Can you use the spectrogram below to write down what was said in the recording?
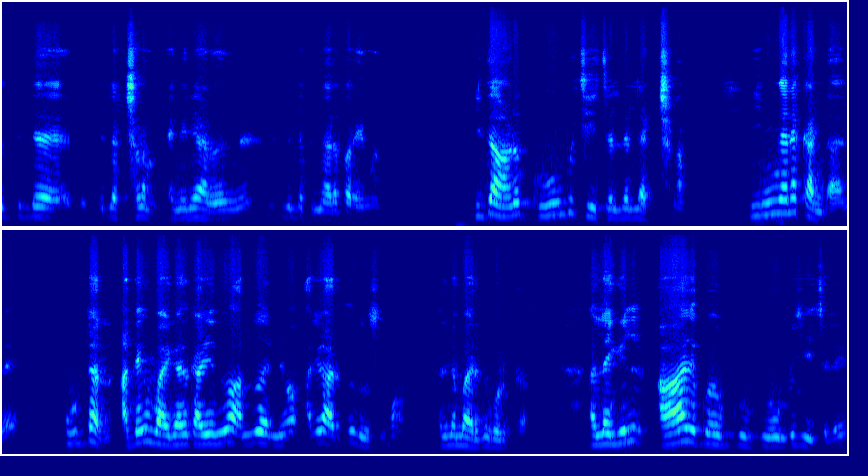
ഇതിന്റെ ലക്ഷണം എങ്ങനെയാണ്? ഇതിന്റെ പിന്നാലെ പറയുന്നുണ്ട്. ഇതാണ് കൂമ്പ് ചീച്ചലിന്റെ ലക്ഷണം. ഇങ്ങനെ കണ്ടാൽ ഉടൻ അദ്ദേഹം വൈകാതെ കഴിയുന്നതോ അന്ന് തന്നെയോ അല്ലെങ്കിൽ അടുത്ത ദിവസമോ അതിന്റെ മരുന്ന് കൊടുക്കുക. അല്ലെങ്കിൽ ആ മുമ്പ് ചീച്ചൽ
